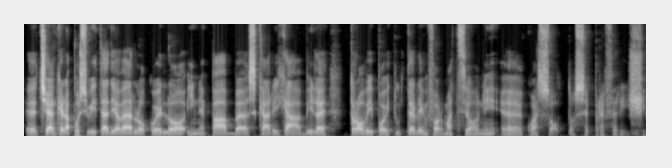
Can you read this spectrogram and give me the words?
Eh, c'è anche la possibilità di averlo quello in EPUB scaricabile trovi poi tutte le informazioni eh, qua sotto se preferisci.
